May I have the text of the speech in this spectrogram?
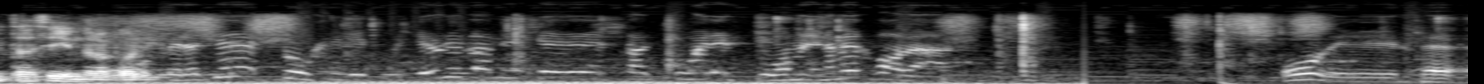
Me está siguiendo la poli. Pero si eres tú, gilipollas. El único admin que estás tú eres tú, hombre. No me jodas. Joder. Eh.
